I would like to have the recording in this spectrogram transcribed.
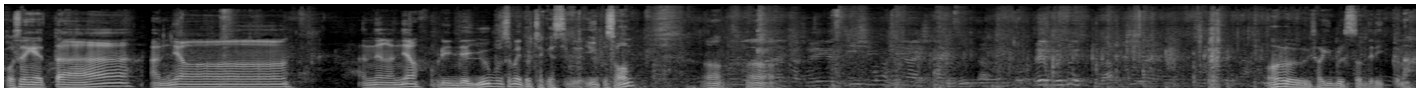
고생했다 안녕 안녕 안녕 우리 이제 유부섬에 도착했습니다 유부섬 어, 어. 어우 저기 물선들이 있구나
